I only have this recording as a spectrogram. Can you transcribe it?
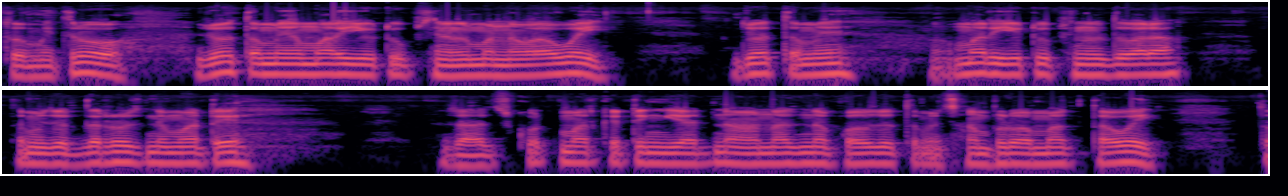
તો મિત્રો, જો તમે અમારી યુટ્યુબ ચેનલમાં નવા હોય, જો તમે અમારી યુટ્યુબ ચેનલ દ્વારા તમે જો દરરોજને માટે રાજકોટ માર્કેટિંગ યાર્ડના અનાજના ભાવ જો તમે સાંભળવા માંગતા હોય, તો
